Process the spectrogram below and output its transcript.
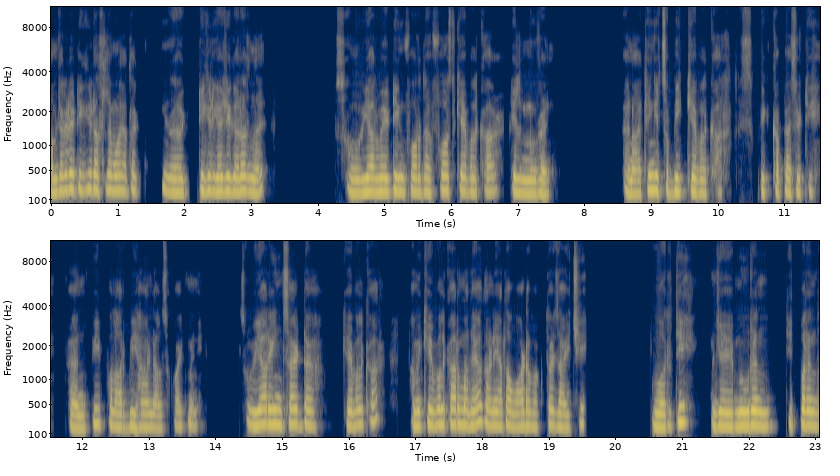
आमच्याकडे तिकीट असल्यामुळे आता तिकीट घ्यायची गरज नाही. So we are waiting for the first cable car till Murren and I think it's a big cable car big big and people are behind also quite many so we are are the cable car आम्ही केबल कारमध्ये आहोत आणि आता वाट बघतोय जायची. वरती म्हणजे म्युरन तिथपर्यंत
